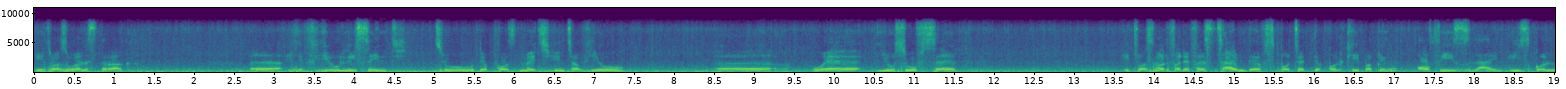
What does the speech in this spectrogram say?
it was well struck. Uh, if you listened to the post-match interview uh, where Yusuf said it was not for the first time they've spotted the goalkeeper being off his line, his goal,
